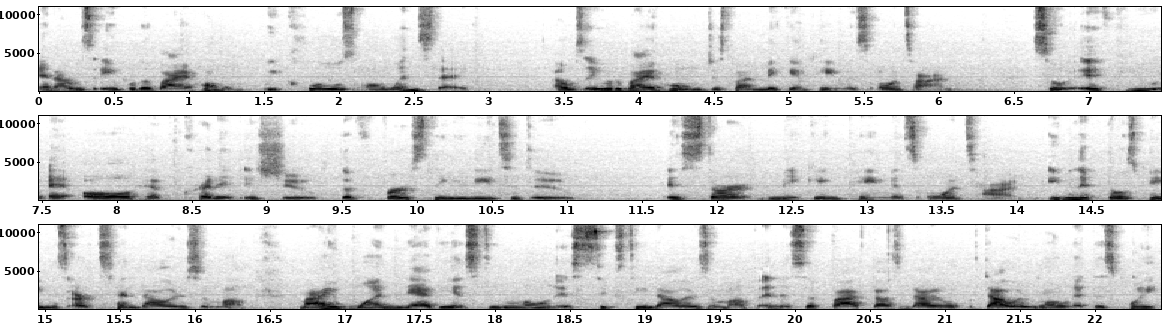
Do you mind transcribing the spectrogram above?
And I was able to buy a home. We closed on Wednesday. I was able to buy a home just by making payments on time. So if you at all have credit issue, the first thing you need to do is start making payments on time. Even if those payments are $10 a month. My one Navient student loan is $16 a month and it's a $5,000 loan at this point.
